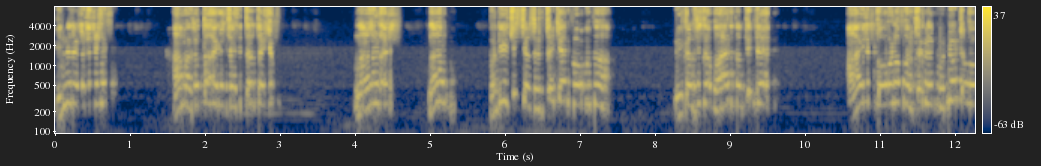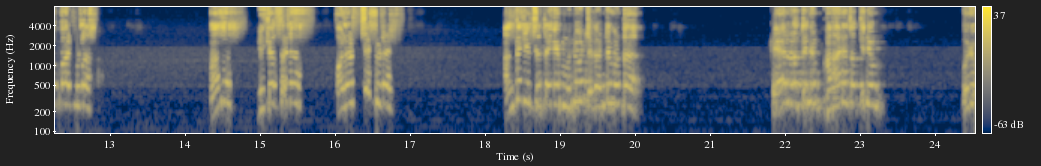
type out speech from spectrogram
ഇന്നലകളിലെ ആ മഹത്തായ ചരിത്രത്തെയും നാളെ നാം പ്രതീക്ഷിച്ച് സൃഷ്ടിക്കാൻ പോകുന്ന വികസിത ഭാരതത്തിന്റെ ആയിരത്തോളം വർഷങ്ങൾ മുന്നോട്ട് പോകാനുള്ള ആ വികസന വളർച്ചയുടെ അന്തരീക്ഷത്തെയും മുന്നോട്ട് കണ്ടുകൊണ്ട് കേരളത്തിനും ഭാരതത്തിനും ഒരു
